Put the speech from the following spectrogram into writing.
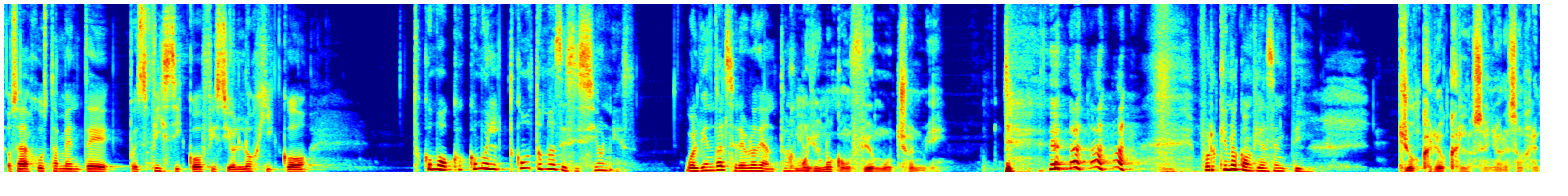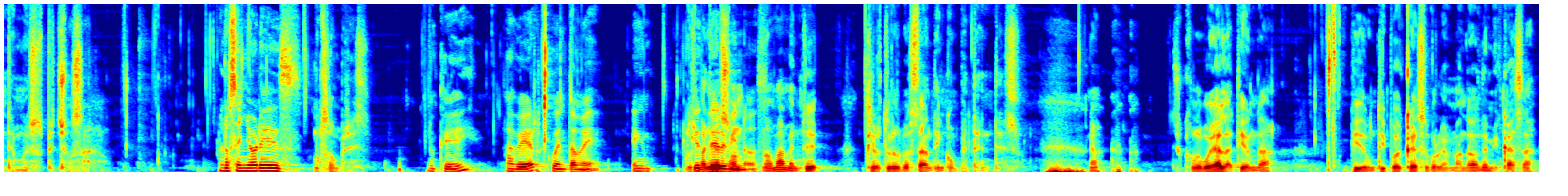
o sea, justamente pues físico, fisiológico. ¿Tú cómo, cómo, cómo tomas decisiones? Volviendo al cerebro de Antonio. Como yo no confío mucho en mí. ¿Por qué no confías en ti? Yo creo que los señores son gente muy sospechosa. Los señores. Los hombres. Ok. A ver, cuéntame. ¿En los qué términos? Son normalmente criaturas bastante incompetentes. cuando voy a la tienda, pido un tipo de queso porque me mandaban de mi casa.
